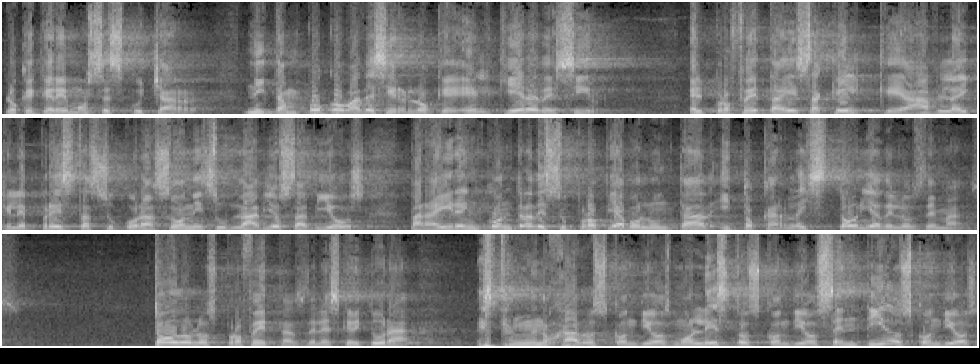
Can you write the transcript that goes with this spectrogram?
lo que queremos escuchar, ni tampoco va a decir lo que él quiere decir. El profeta es aquel que habla y que le presta su corazón y sus labios a Dios para ir en contra de su propia voluntad y tocar la historia de los demás. Todos los profetas de la escritura están enojados con Dios, molestos con Dios, sentidos con Dios,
